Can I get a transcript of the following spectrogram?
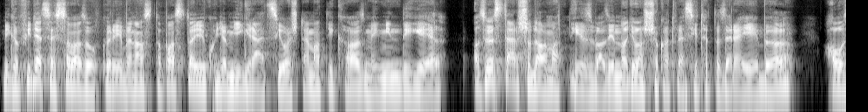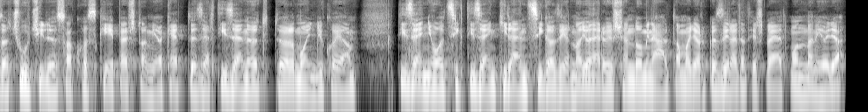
míg a Fideszes szavazók körében azt tapasztaljuk, hogy a migrációs tematika az még mindig él. Az össztársadalmat nézve azért nagyon sokat veszített az erejéből, ahhoz a csúcsidőszakhoz képest, ami a 2015-től mondjuk olyan 18-ig, 19-ig azért nagyon erősen dominálta a magyar közéletet, és lehet mondani, hogy a,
